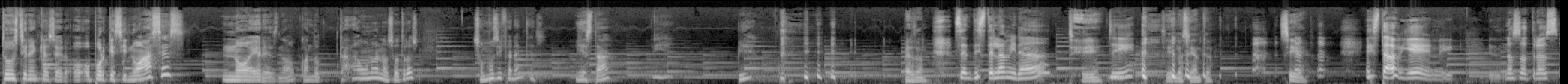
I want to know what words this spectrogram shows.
todos tienen que hacer. O, o porque si no haces, no eres, ¿no? Cuando cada uno de nosotros somos diferentes. Y está Bien. bien. Perdón. ¿Sentiste la mirada? Sí, Sí. sí, lo siento. Sigue. Está bien. Nosotros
